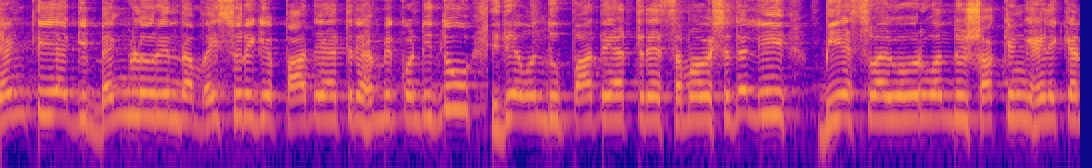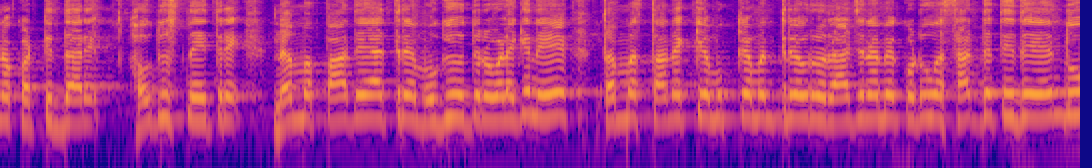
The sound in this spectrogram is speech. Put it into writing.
ಜಂಟಿಯಾಗಿ ಬೆಂಗಳೂರಿಂದ ಮೈಸೂರಿಗೆ ಪಾದಯಾತ್ರೆ ಹಮ್ಮಿಕೊಂಡಿದ್ದು, ಇದೇ ಒಂದು ಪಾದಯಾತ್ರೆ ಸಮಾವೇಶದಲ್ಲಿ ಬಿಎಸ್ವೈ ಅವರು ಒಂದು ಶಾಕಿಂಗ್ ಹೇಳಿಕೆಯನ್ನು ಕೊಟ್ಟಿದ್ದಾರೆ. ಹೌದು ಸ್ನೇಹಿತರೆ, ನಮ್ಮ ಪಾದಯಾತ್ರೆ ಮುಗಿಯುವುದರೊಳಗೇನೆ ತಮ್ಮ ಸ್ಥಾನಕ್ಕೆ ಮುಖ್ಯಮಂತ್ರಿಯವರು ರಾಜೀನಾಮೆ ಕೊಡುವ ಸಾಧ್ಯತೆ ಇದೆ ಎಂದು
